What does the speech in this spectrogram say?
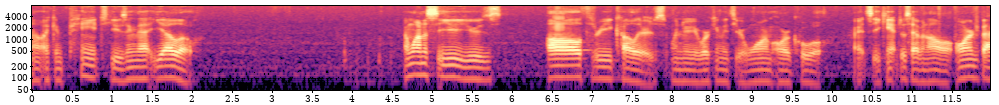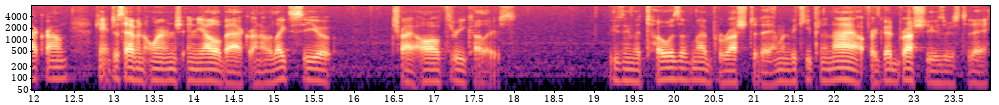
Now I can paint using that yellow. I want to see you use all three colors when you're working with your warm or cool. Right, so you can't just have an all orange background, can't just have an orange and yellow background. I would like to see you try all three colors. Using the toes of my brush today. I'm going to be keeping an eye out for good brush users today.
